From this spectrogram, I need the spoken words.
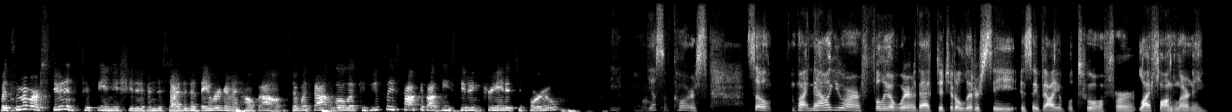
but some of our students took the initiative and decided that they were going to help out. So with that, Lola, could you please talk about these student created tutorials? Yes, of course. So by now you are fully aware that digital literacy is a valuable tool for lifelong learning.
